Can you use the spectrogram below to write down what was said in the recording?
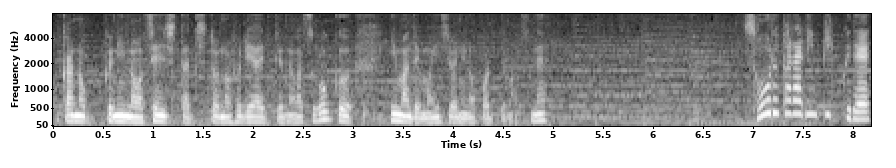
他の国の選手たちとの触れ合いっていうのがすごく今でも印象に残ってますね。ソウルパラリンピックで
